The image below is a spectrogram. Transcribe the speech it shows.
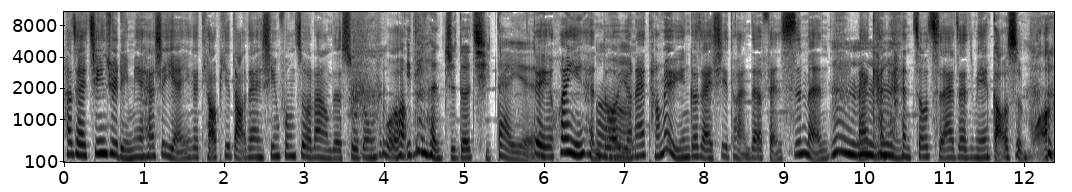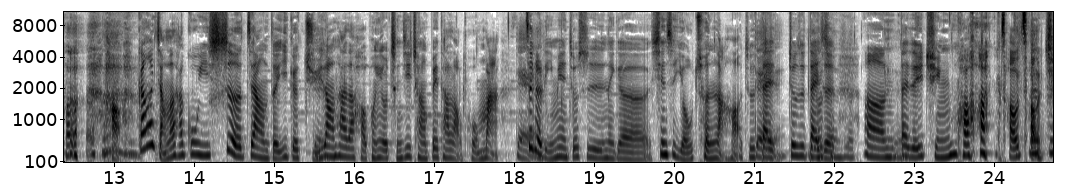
他在京剧里面还是演一个调皮捣蛋、兴风作浪的苏东坡，一定很值得期待耶！对，欢迎很多原来唐美云歌仔戏团的粉丝们，嗯，来看看周慈爱在这边搞什么。好，刚刚讲。然后他故意设这样的一个局，让他的好朋友陈继常被他老婆骂。对，这个里面就是那个先是游春了哈，就是带就是带着嗯带着一群花花草草去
